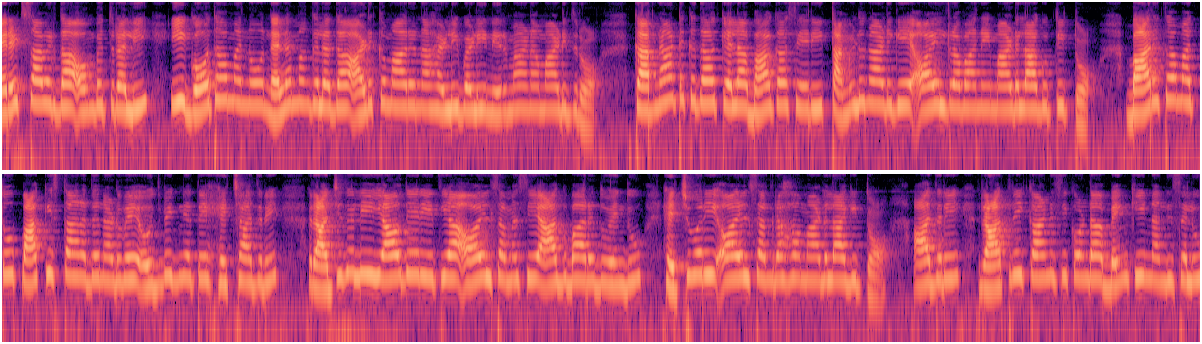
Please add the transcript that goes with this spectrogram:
ಎರಡ್ ಸಾವಿರದ ಒಂಬತ್ತರಲ್ಲಿ ಈ ಗೋದಾಮನ್ನು ನೆಲಮಂಗಲದ ಅಡಕಮಾರನಹಳ್ಳಿ ಬಳಿ ನಿರ್ಮಾಣ ಮಾಡಿದರು. ಕರ್ನಾಟಕದ ಕೆಲ ಭಾಗ ಸೇರಿ ತಮಿಳುನಾಡಿಗೆ ಆಯಿಲ್ ರವಾನೆ ಮಾಡಲಾಗುತ್ತಿತ್ತು. ಭಾರತ ಮತ್ತು ಪಾಕಿಸ್ತಾನದ ನಡುವೆ ಉದ್ವಿಗ್ನತೆ ಹೆಚ್ಚಾದರೆ ರಾಜ್ಯದಲ್ಲಿ ಯಾವುದೇ ರೀತಿಯ ಆಯಿಲ್ ಸಮಸ್ಯೆ ಆಗಬಾರದು ಎಂದು ಹೆಚ್ಚುವರಿ ಆಯಿಲ್ ಸಂಗ್ರಹ ಮಾಡಲಾಗಿತ್ತು. ಆದರೆ ರಾತ್ರಿ ಕಾಣಿಸಿಕೊಂಡ ಬೆಂಕಿ ನಂದಿಸಲು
